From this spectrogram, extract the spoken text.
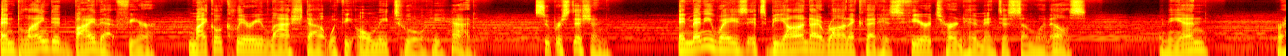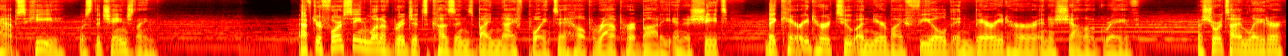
And blinded by that fear, Michael Cleary lashed out with the only tool he had superstition. In many ways, it's beyond ironic that his fear turned him into someone else. In the end, perhaps he was the changeling. After forcing one of Bridget's cousins by knife point to help wrap her body in a sheet, they carried her to a nearby field and buried her in a shallow grave. A short time later,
